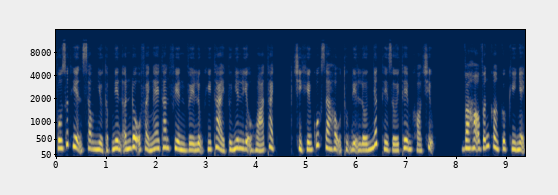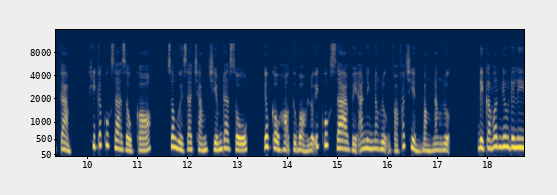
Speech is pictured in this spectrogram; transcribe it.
vốn xuất hiện sau nhiều thập niên Ấn Độ phải nghe than phiền về lượng khí thải từ nhiên liệu hóa thạch, chỉ khiến quốc gia hậu thuộc địa lớn nhất thế giới thêm khó chịu. Và họ vẫn còn cực kỳ nhạy cảm khi các quốc gia giàu có, do người da trắng chiếm đa số, yêu cầu họ từ bỏ lợi ích quốc gia về an ninh năng lượng và phát triển bằng năng lượng. Để cảm ơn New Delhi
